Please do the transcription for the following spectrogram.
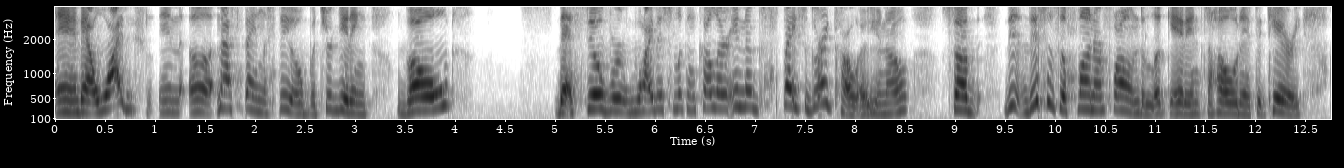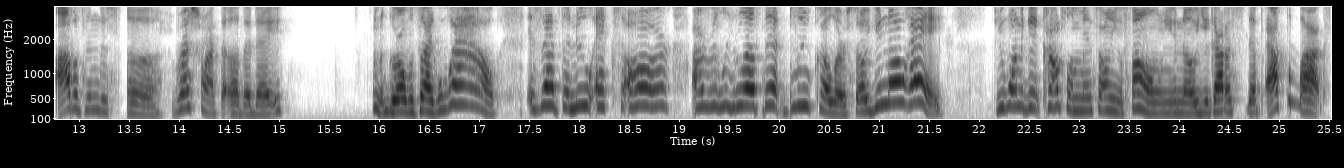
and that whitish in uh not stainless steel, but you're getting gold, that silver whitish looking color in a space gray color, you know. So th- this is a funner phone to look at and to hold and to carry. I was in this uh restaurant the other day and the girl was like, wow, is that the new XR? I really love that blue color. So, you know, hey, if you want to get compliments on your phone, you know, you got to step out the box.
